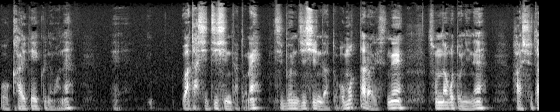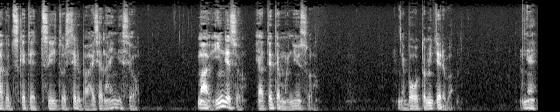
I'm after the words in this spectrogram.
を変えていくのはね、え、私自身だとね自分自身だと思ったらですねそんなことにねハッシュタグつけてツイートしてる場合じゃないんですよ。まあいいんですよやっててもニュースは。ぼーっと見てれば。ね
